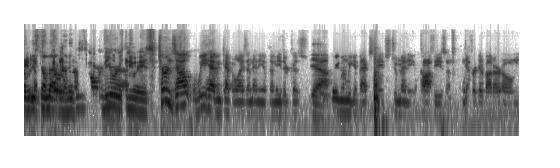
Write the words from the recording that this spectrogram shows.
any Nobody's of them. come back with have anything. enough smart viewers, anyways. Turns out we haven't capitalized on any of them either because Yeah. when we get backstage, too many coffees and we forget about our own.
